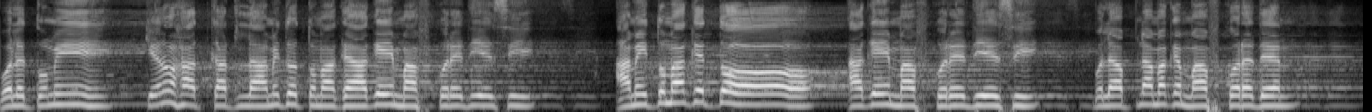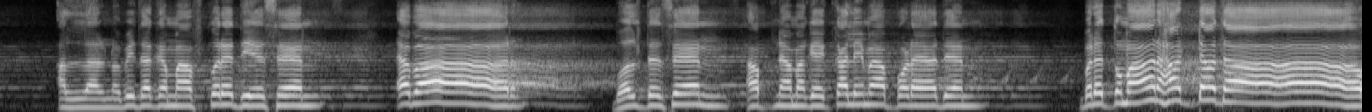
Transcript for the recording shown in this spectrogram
বলে, তুমি কেন হাত কাটলা? আমি তো তোমাকে আগেই মাফ করে দিয়েছি। আমি তোমাকে তো আগেই মাফ করে দিয়েছি। বলে, আপনি আমাকে মাফ করে দেন। আল্লাহর নবী তাকে মাফ করে দিয়েছেন। এবার বলতেছেন, আপনি আমাকে কালিমা পড়াইয়া দেন। বলে, তোমার হাতটা দাও,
